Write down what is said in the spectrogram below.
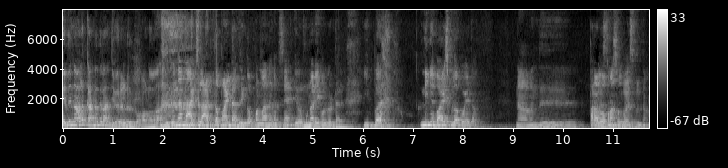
எதுனாலும் கன்னத்துல அஞ்சு விரல் இருக்கும் அவ்வளவுதான். இதுதான் நான் ஆக்சுவலாக அடுத்த பாயிண்ட்டாக பிரிங் அப் பண்ணலாம்னு நினச்சேன். இவர் முன்னாடியே கொண்டு விட்டார் இப்போ நீங்கள் பாய்ஸ் ஸ்கூலாக போயிட்டா நான் வந்து பரவாயில்ல ஓப்பனாக சொல்லுங்கள் பாய்ஸ் ஸ்கூல் தான்.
